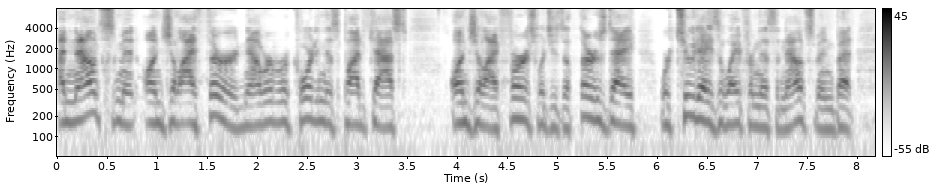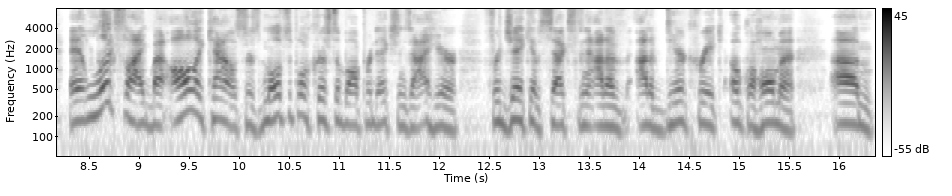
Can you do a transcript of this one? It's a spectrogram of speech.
announcement on July 3rd. Now, we're recording this podcast on July 1st, which is a Thursday. We're two days away from this announcement, but it looks like, by all accounts, there's multiple crystal ball predictions out here for Jacob Sexton out of out of Deer Creek, Oklahoma. Um,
